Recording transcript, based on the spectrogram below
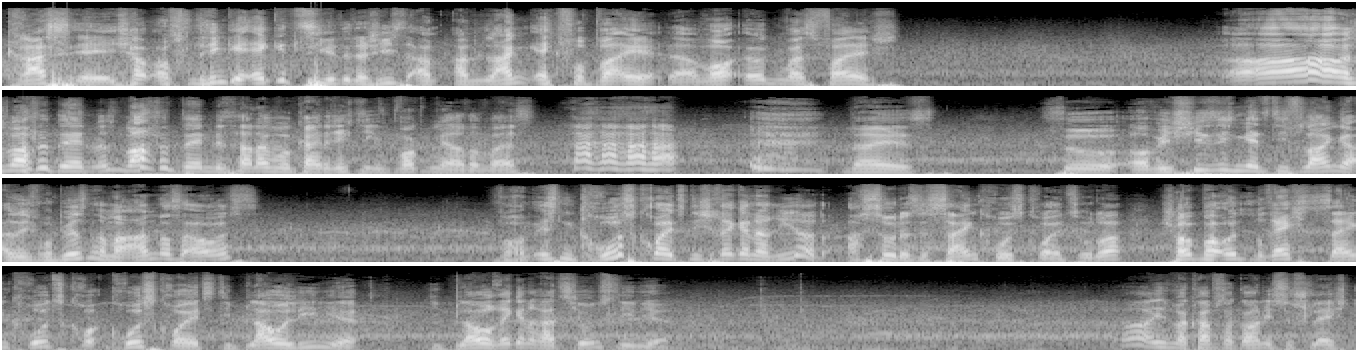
Krass, ey. Ich habe aufs linke Eck gezielt und er schießt am, am langen Eck vorbei. Da war irgendwas falsch. Ah, was macht er denn? Was macht er denn? Jetzt hat er wohl keinen richtigen Bock mehr, oder was? nice. So, aber wie schieße ich denn jetzt die Flanke? Also ich probiere es nochmal anders aus. Warum ist ein Großkreuz nicht regeneriert? Ach so, das ist sein Großkreuz, oder? Schaut mal unten rechts, sein Großkreuz, die blaue Linie. Die blaue Regenerationslinie. Ah, diesmal kam es doch gar nicht so schlecht.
